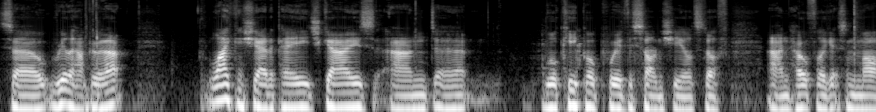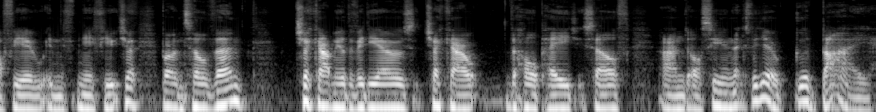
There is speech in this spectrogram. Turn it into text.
So really happy with that. Like and share the page, guys, and uh, we'll keep up with the Sun Shield stuff and hopefully get some more for you in the near future. But until then, check out my other videos, check out the whole page itself, and I'll see you in the next video. Goodbye.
